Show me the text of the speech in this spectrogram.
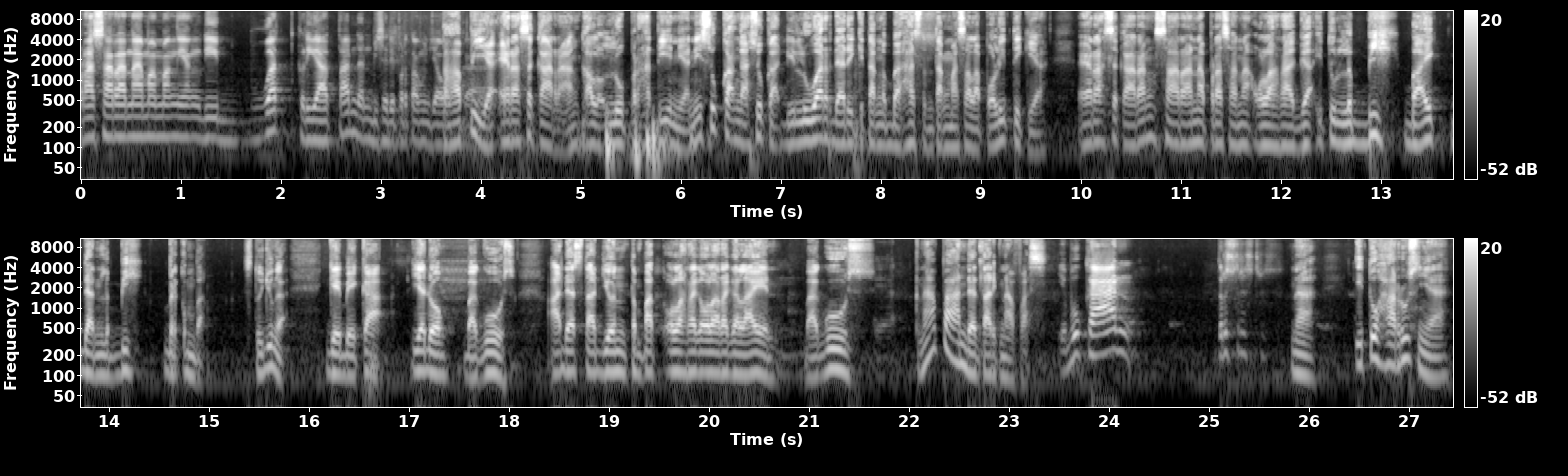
prasarana memang yang dibuat kelihatan dan bisa dipertanggungjawabkan. Tapi ya era sekarang kalau lu perhatiin ya, ini suka nggak suka di luar dari kita ngebahas tentang masalah politik ya. Era sekarang sarana prasarana olahraga itu lebih baik dan lebih berkembang. Setuju nggak? GBK, iya dong, bagus. Ada stadion tempat olahraga-olahraga lain, bagus. Kenapa anda tarik nafas? Ya bukan. Terus terus terus. Nah, itu harusnya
